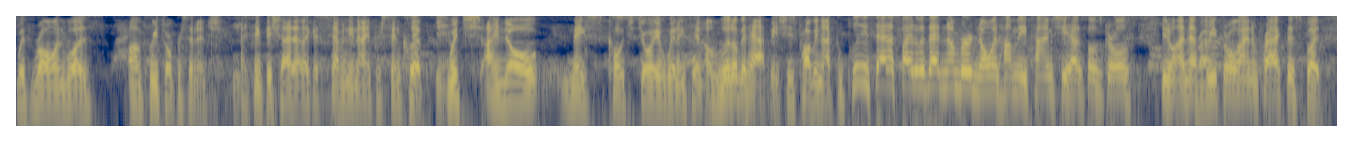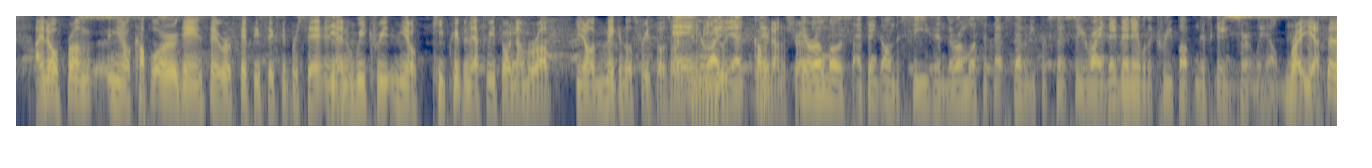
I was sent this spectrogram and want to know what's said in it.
with Rowan was um, free throw percentage. I think they shot at like a 79% clip, yeah. which I know makes Coach Joya Whittington a little bit happy. She's probably not completely satisfied with that number, knowing how many times she has those girls, you know, on that right. free throw line in practice. But I know from you know a couple other games they were 50, 60%, and yeah. then we cre- you know keep creeping that free throw number up. You know, making those free throws are going to be right, huge yeah. coming they're, down the stretch. They're almost, I think, on the season, they're almost at that 70%. So you're right, they've been able to creep up, and this game certainly helped. Them. Right. Yes, and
